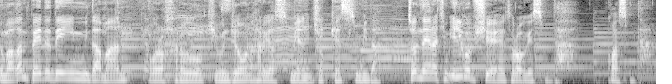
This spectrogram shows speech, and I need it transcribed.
음악은 Bad Day입니다만 오늘 하루 기분 좋은 하루였으면 좋겠습니다. 전 내일 아침 7시에 돌아오겠습니다. 고맙습니다.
